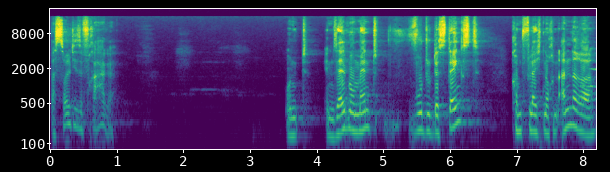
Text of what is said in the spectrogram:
Was soll diese Frage? Und im selben Moment, wo du das denkst, kommt vielleicht noch ein anderer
